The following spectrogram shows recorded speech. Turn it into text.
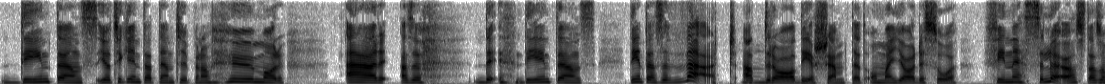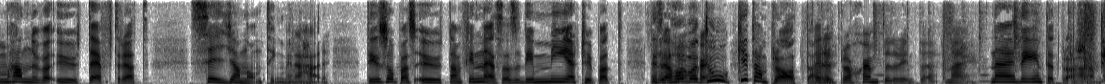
det är inte ens, jag tycker inte att den typen av humor är, alltså det, det är inte ens det är inte ens värt att mm. dra det skämtet om man gör det så finesslöst. Alltså om mm. han nu var ute efter att säga någonting med mm. det här. Det är så pass utan finess, alltså det är mer typ att det är, är såhär, vad tokigt han pratar. Är det ett bra skämt eller inte? Nej. Nej det är inte ett bra ja. skämt.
